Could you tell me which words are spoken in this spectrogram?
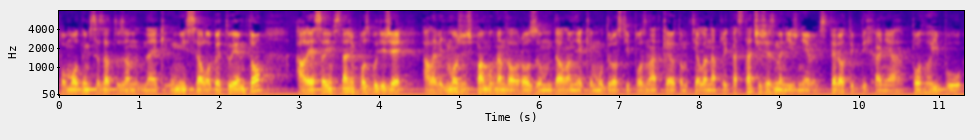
pomodlím sa za to, za nejaký úmysel, obetujem to ale ja sa im snažím pozbudiť, že ale veď môžeš, Pán Boh nám dal rozum, dal nám nejaké mudrosti, poznatky o tom tele, napríklad stačí, že zmeníš, neviem, stereotyp dýchania, pohybu,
